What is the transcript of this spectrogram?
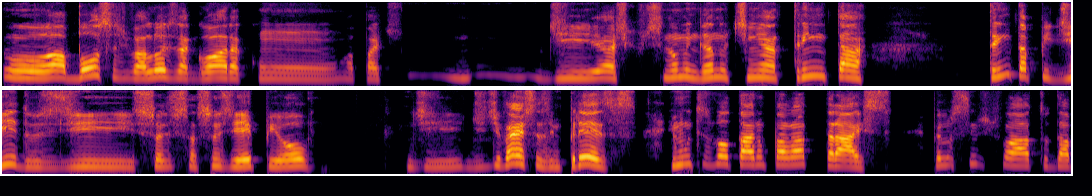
o, a bolsa de valores agora com a parte de acho que se não me engano tinha 30 30 pedidos de solicitações de IPO de, de diversas empresas e muitos voltaram para trás pelo simples fato da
